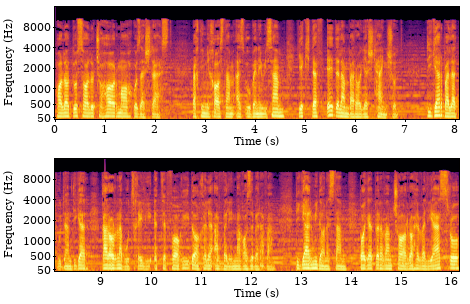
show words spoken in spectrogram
حالا دو سال و چهار ماه گذشته است. وقتی می‌خواستم از او بنویسم یک دفعه دلم برایش تنگ شد. دیگر بلد بودم دیگر قرار نبود خیلی اتفاقی داخل اولین مغازه بروم. دیگر می‌دانستم باید بروم چهارراه ولیعصر رو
